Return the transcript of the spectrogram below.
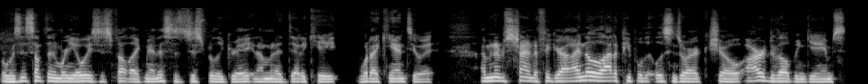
or was it something where you always just felt like, man, this is just really great, and I'm going to dedicate what I can to it? I mean, I'm just trying to figure out. I know a lot of people that listen to our show are developing games.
